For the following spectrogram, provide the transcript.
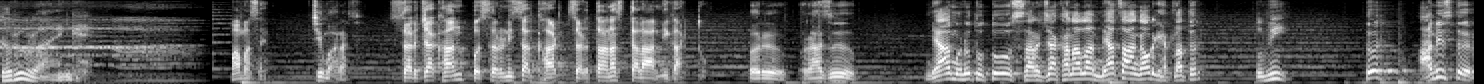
ज़रूर आएँगे। मामासाहेब जी महाराज। सरजा खान पसरणीचा घाट चढतानाच त्याला आम्ही गाठतो. पर राज म्या म्हणत होतो सरजा खानाला म्याचा अंगावर घेतला तर? तुम्ही? तर आम्हीच तर.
